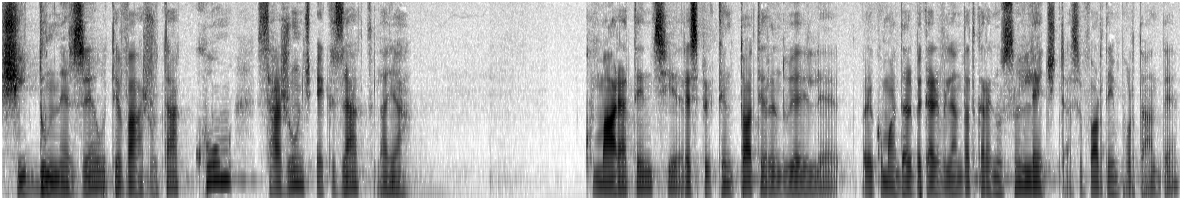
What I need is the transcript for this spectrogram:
Și Dumnezeu te va ajuta cum să ajungi exact la ea. Cu mare atenție, respectând toate rânduielile, recomandări pe care vi le-am dat, care nu sunt legi, dar sunt foarte importante,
